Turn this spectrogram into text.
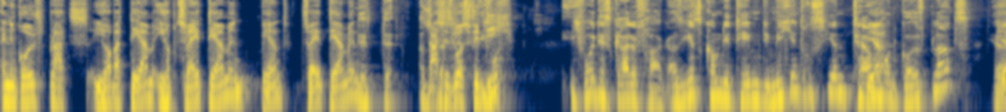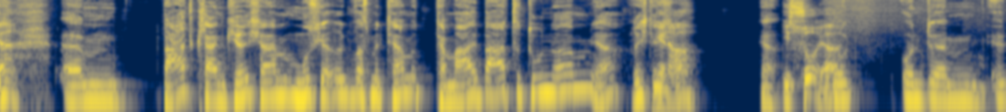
einen Golfplatz. Ich habe eine Therme, ich habe zwei Thermen, Bernd, zwei Thermen. Der, der, Also das, ist was für ich, dich. Ich wollte jetzt gerade fragen. Also jetzt kommen die Themen, die mich interessieren. Thermo Ja. und Golfplatz. Ja. Ähm, Bad Kleinkirchheim muss ja irgendwas mit Thermo, Thermalbad zu tun haben, ja? Richtig? Genau. Ja. Ist so, ja. Und, und ähm, äh,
